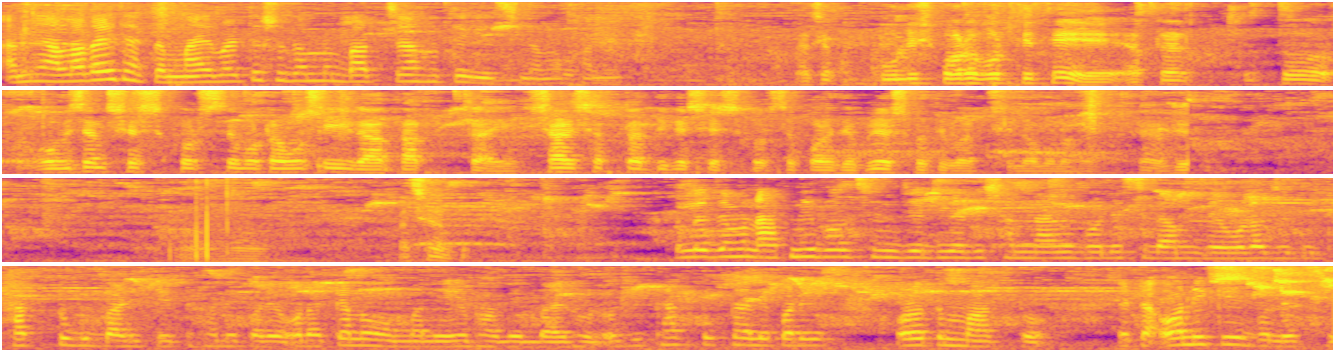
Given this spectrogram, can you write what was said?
আমি আলাদাই থাকতাম। মায়ের বাড়িতে শুধু আমি বাচ্চা হতে গেছিলাম ওখানে। আচ্ছা পুলিশ পরবর্তীতে আপনার তো অভিযান শেষ করছে মোটামুটি রাত আটটায় সাড়ে সাতটার দিকে শেষ করছে পরে যে বৃহস্পতিবার ছিল মনে হয়। ও, আচ্ছা বলে যেমন আপনি বলছেন যে ডিয়াদের সামনে আমি বলেছিলাম যে ওরা যদি থাকতো বাড়িতে তাহলে পরে ওরা কেন মানে এভাবে বাইর হলো? যদি থাকতো তাহলে পরে ওরা তো মারতো। এটা অনেকেই বলেছে।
